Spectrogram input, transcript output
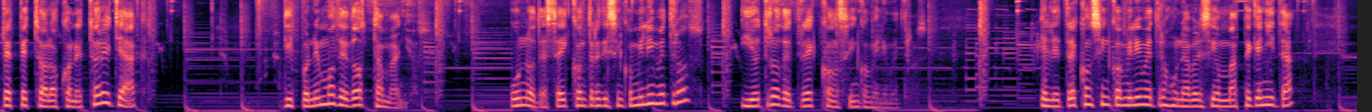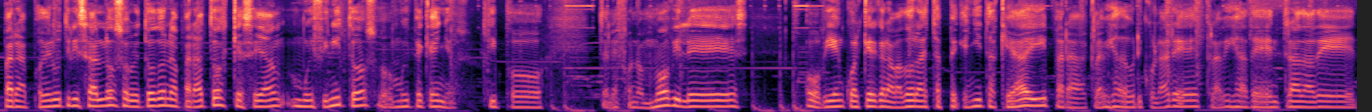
Respecto a los conectores jack, disponemos de dos tamaños, uno de 6,35 milímetros y otro de 3,5 milímetros. El de 3,5 milímetros una versión más pequeñita para poder utilizarlo sobre todo en aparatos que sean muy finitos o muy pequeños, tipo teléfonos móviles o bien cualquier grabadora de estas pequeñitas que hay para clavijas de auriculares, clavijas de entrada de,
